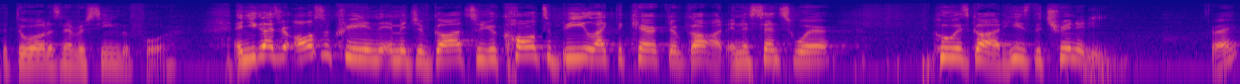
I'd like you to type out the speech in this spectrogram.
that the world has never seen before. And you guys are also creating the image of God, so you're called to be like the character of God in a sense where who is God? He's the Trinity, right?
